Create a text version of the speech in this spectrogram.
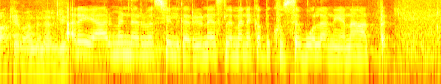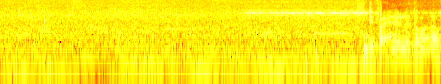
आँखें बंद करके। अरे यार मैं नर्वस फील कर रही हूँ ना इसलिए मैंने कभी खुद से बोला नहीं है ना आज तक। ये फाइनल है तुम्हारा।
